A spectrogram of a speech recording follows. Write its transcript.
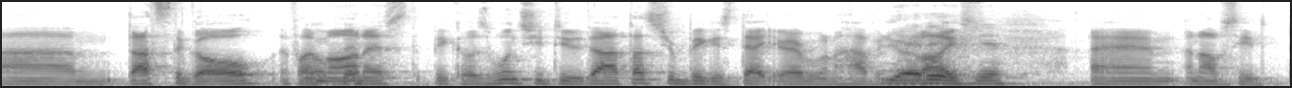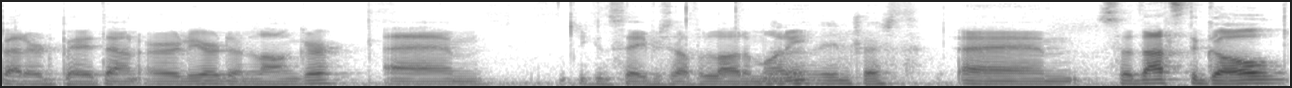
Um, that's the goal, if I'm Okay. honest, because once you do that, that's your biggest debt you're ever going to have in Yeah, your life. is. Yeah. Um, and obviously, it's better to pay it down earlier than longer. Um, you can save yourself a lot of money. Lot of interest. Um, so that's the goal,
